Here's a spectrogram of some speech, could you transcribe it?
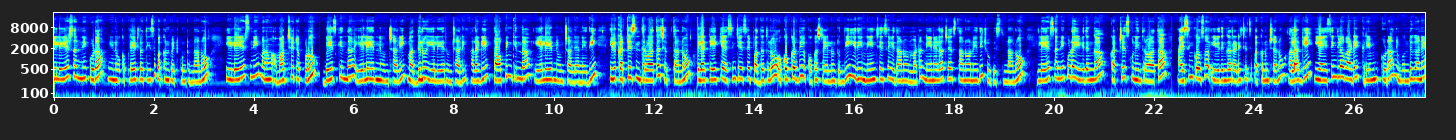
ఈ లేయర్స్ అన్నీ కూడా నేను ఒక ప్లేట్లో తీసి పక్కన పెట్టుకుంటున్నాను. ఈ లేయర్స్ని మనం అమర్చేటప్పుడు బేస్ కింద ఏ లేయర్ని ఉంచాలి మధ్యలో ఏ లేయర్ ఉంచాలి అలాగే టాపింగ్ కింద ఏ లేయర్ని ఉంచాలి అనేది ఇవి కట్ చేసిన తర్వాత చెప్తాను. ఇలా కేక్ ఐసింగ్ చేసే పద్ధతిలో ఒక్కొక్కరిది ఒక్కొక్క స్టైల్ ఉంటుంది. ఇది నేను చేసే విధానం అనమాట నేను ఎలా చేస్తాను అనేది చూపిస్తున్నాను. లేయర్స్ అన్ని కూడా ఈ విధంగా కట్ చేసుకున్న తర్వాత ఐసింగ్ కోసం ఈ విధంగా రెడీ చేసి పక్కన ఉంచాను. అలాగే ఈ ఐసింగ్లో వాడే క్రీమ్ కూడా నేను ముందుగానే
